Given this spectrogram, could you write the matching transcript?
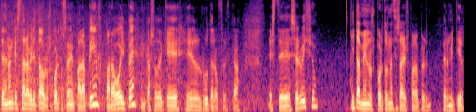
tendrán que estar habilitados los puertos también para PIN, para VoIP, en caso de que el router ofrezca este servicio, y también los puertos necesarios para per permitir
